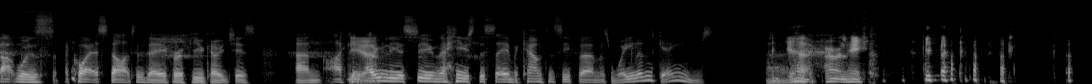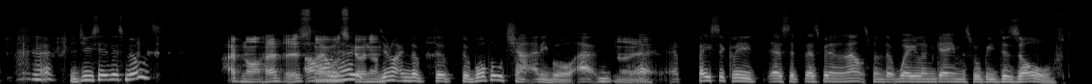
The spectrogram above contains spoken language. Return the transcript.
That was quite a start to the day for a few coaches. Um, I can Yeah. only assume they used the same accountancy firm as Wayland Games. yeah, apparently. Uh, Did you see this, Mills? I've not heard this. oh no, what's no, going on? you're not in the, the, the wobble chat anymore. Uh, No. uh, uh, basically, there's a, there's been an announcement that Wayland Games will be dissolved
